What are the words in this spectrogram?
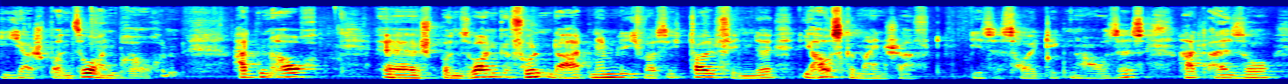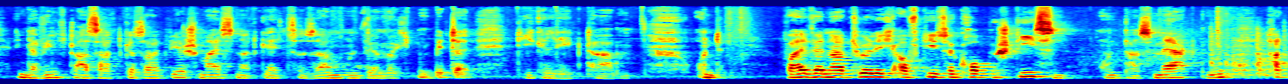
die ja Sponsoren brauchen, hatten auch äh, Sponsoren gefunden. Da hat nämlich, was ich toll finde, die Hausgemeinschaft dieses heutigen Hauses hat also in der Windstraße hat gesagt, wir schmeißen das Geld zusammen und wir möchten bitte die gelegt haben. Und weil wir natürlich auf diese Gruppe stießen und das merkten, hat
